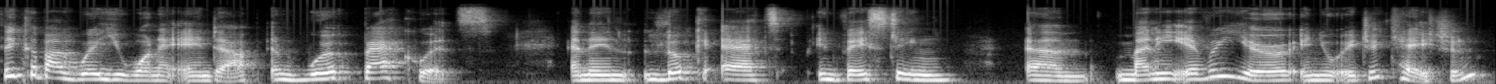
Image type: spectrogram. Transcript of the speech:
think about where you want to end up and work backwards and then look at investing um, money every year in your education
